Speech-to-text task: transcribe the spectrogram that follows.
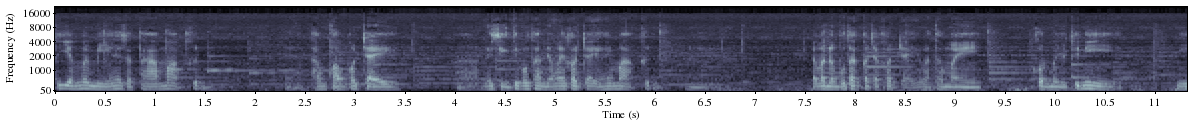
ที่ยังไม่มีให้ศรัทธามากขึ้นเนี่ยทำความเข้าใจ ในสิ่งที่พวกท่านยังไม่เข้าใจให้มากขึ้นอืมแล้ววันหนึ่งพวกท่านก็จะเข้าใจว่าทำไมคนมาอยู่ที่นี่ มี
